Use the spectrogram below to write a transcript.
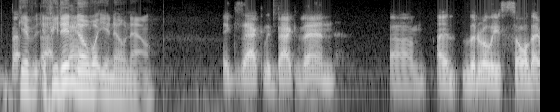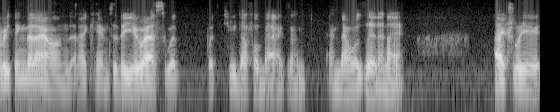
ba- give if you didn't know what you know now. Exactly. Back then, um, I literally sold everything that I owned, and I came to the U.S. with with two duffel bags, and and that was it. And I actually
